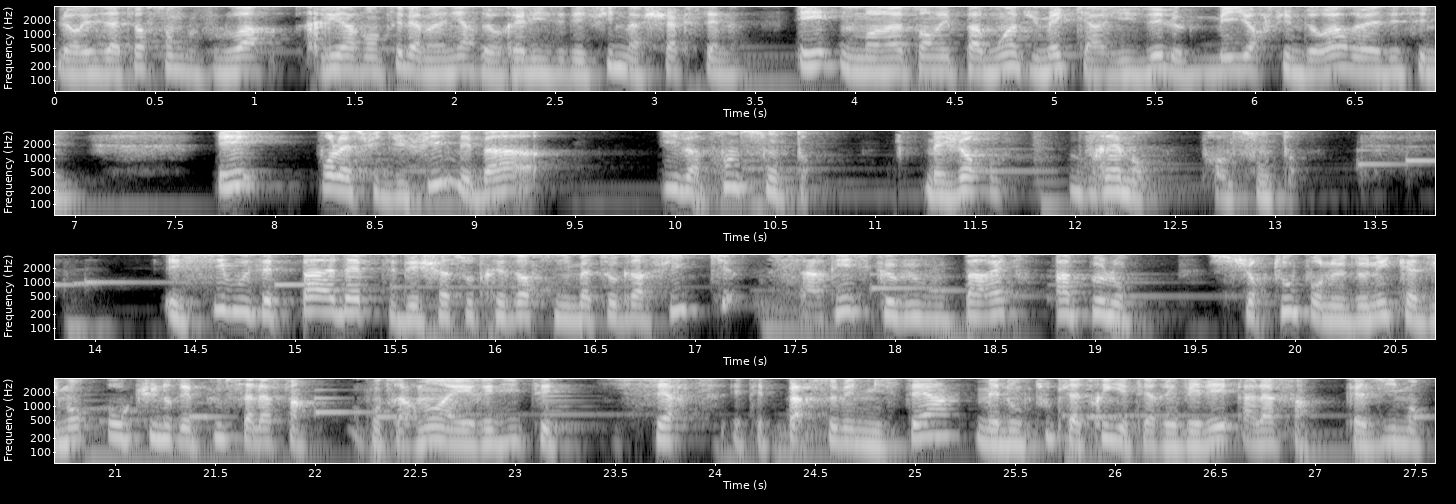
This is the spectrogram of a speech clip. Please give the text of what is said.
Le réalisateur semble vouloir réinventer la manière de réaliser des films à chaque scène. Et on n'en attendait pas moins du mec qui a réalisé le meilleur film d'horreur de la décennie. Et pour la suite du film, eh bah, il va prendre son temps. Mais genre, vraiment, prendre son temps. Et si vous n'êtes pas adepte des chasses au trésor cinématographiques, ça risque de vous paraître un peu long. Surtout pour ne donner quasiment aucune réponse à la fin, contrairement à Hérédité, qui certes était parsemé de mystères, mais dont toute la trigue était révélée à la fin, quasiment,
